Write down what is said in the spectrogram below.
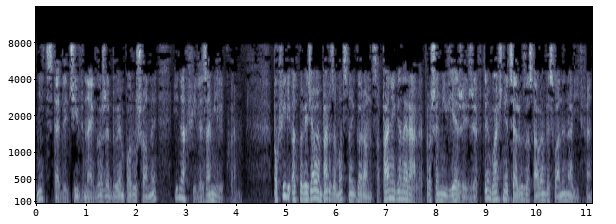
Nic wtedy dziwnego, że byłem poruszony i na chwilę zamilkłem. Po chwili odpowiedziałem bardzo mocno i gorąco. Panie generale, proszę mi wierzyć, że w tym właśnie celu zostałem wysłany na Litwę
